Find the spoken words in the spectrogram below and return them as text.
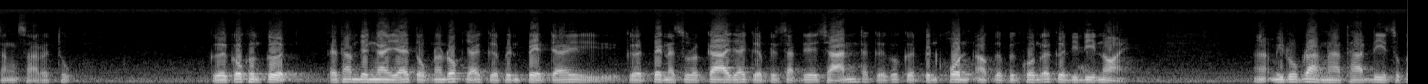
สังสารทุกข์ เกิดก็คงเกิด แต่ทำยังไงย้ายตกนรกย้ายเกิดเป็นเปรตย้ายเกิดเป็นอสุรกายย้ายเกิดเป็นสัตว์เดรัจฉาน ถ้าเกิดก็เกิดเป็นคน เอาเกิดเป็นคนก็เกิดดีๆหน่อยมีรูปร่างหน้าทาดี สุข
